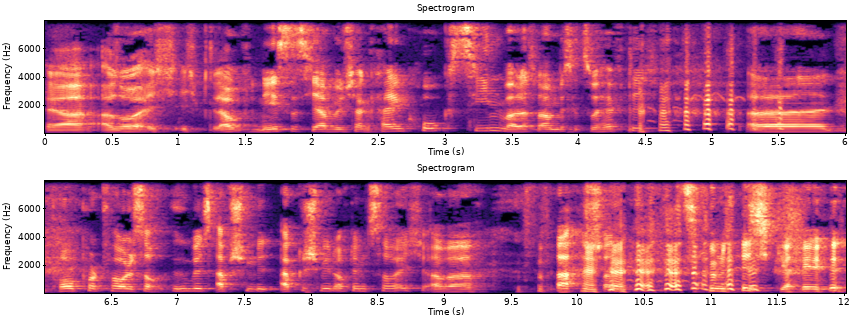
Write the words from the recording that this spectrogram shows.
Ja, also ich, ich glaube, nächstes Jahr würde ich dann keinen Koks ziehen, weil das war ein bisschen zu heftig. äh, Pro Patrol ist auch übelst abgeschmiert auf dem Zeug, aber war schon ziemlich geil.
